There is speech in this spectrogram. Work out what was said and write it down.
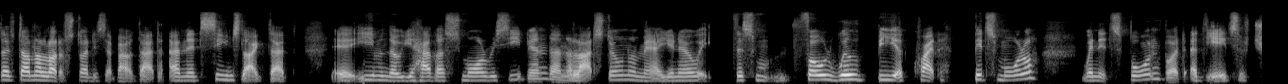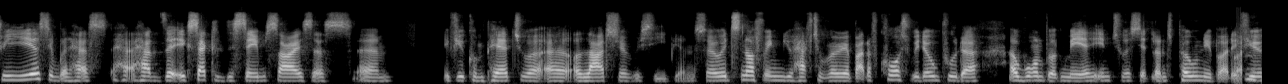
they've done a lot of studies about that, and it seems like that uh, even though you have a small recipient and a large donor mare, you know, this foal will be a quite bit smaller when it's born, but at the age of three years, it will has have the exactly the same size as um, if you compare to a, a, larger recipient. So it's nothing you have to worry about. Of course, we don't put a, a warm blood mare into a Shetland pony, but if you,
